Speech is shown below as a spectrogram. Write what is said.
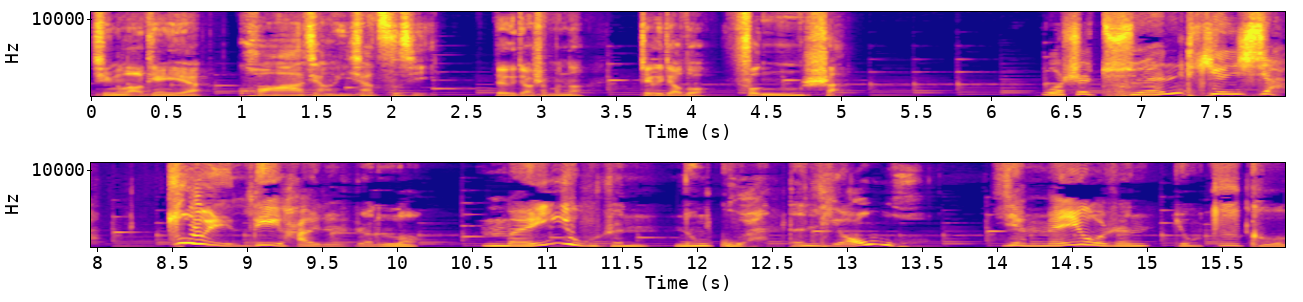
请老天爷夸奖一下自己。这个叫什么呢？这个叫做封禅。我是全天下最厉害的人了，没有人能管得了我，也没有人有资格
